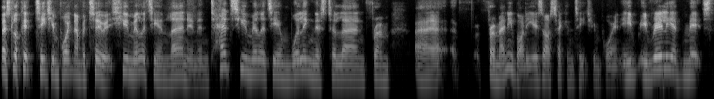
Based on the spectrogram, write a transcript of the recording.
let's look at teaching point number two. It's humility and learning. And Ted's humility and willingness to learn from uh, from anybody is our second teaching point. He he really admits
